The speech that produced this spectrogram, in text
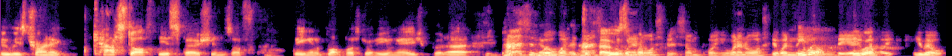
who is trying to cast off the aspersions of being in a blockbuster at a young age. But uh, Pattinson no, will win. Pattinson will win an Oscar at some point. He'll win an Oscar. Win the He will, he will. He will.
